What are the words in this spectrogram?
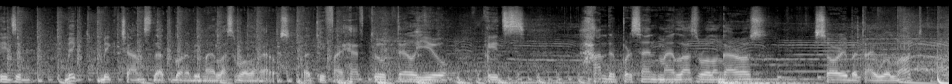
it's a big, big chance that's gonna be my last Roland Garros. But if I have to tell you it's 100% my last Roland Garros, sorry, but I will not.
